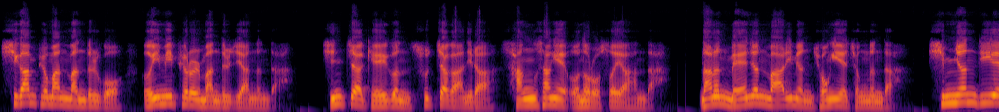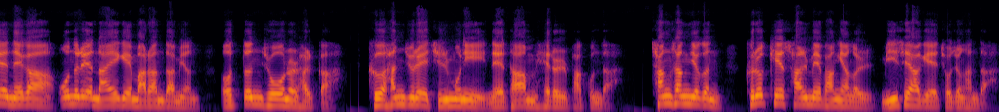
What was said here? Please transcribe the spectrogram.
시간표만 만들고 의미표를 만들지 않는다. 진짜 계획은 숫자가 아니라 상상의 언어로 써야 한다. 나는 매년 말이면 종이에 적는다. 10년 뒤에 내가 오늘의 나에게 말한다면 어떤 조언을 할까? 그 한 줄의 질문이 내 다음 해를 바꾼다. 상상력은 그렇게 삶의 방향을 미세하게 조정한다.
